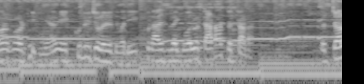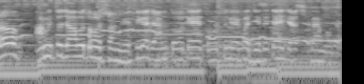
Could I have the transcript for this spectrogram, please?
আমার কোনো ঠিক নেই আমি এক্ষুনি চলে যেতে পারি এক্ষুনি আসলে কি বলল টাটা তো টাটা। তো চলো আমি তো যাব তোমার সঙ্গে ঠিক আছে? আমি তোমাকে তোমার সঙ্গে একবার যেতে চাই যা সেটা মজা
